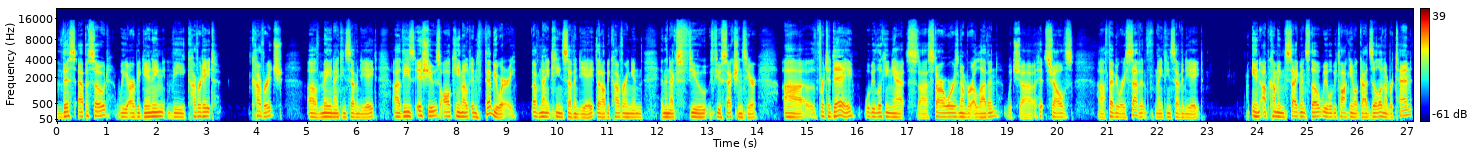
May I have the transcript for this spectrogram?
This episode, we are beginning the cover date coverage of May 1978. Uh, these issues all came out in February of 1978 that I'll be covering in in the next few few sections here. Uh, for today, we'll be looking at uh, Star Wars number 11, which uh, hits shelves uh, February 7th, 1978. In upcoming segments, though, we will be talking about Godzilla number 10,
